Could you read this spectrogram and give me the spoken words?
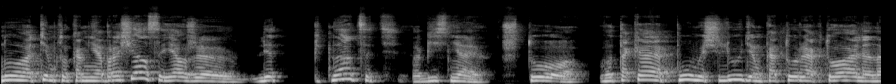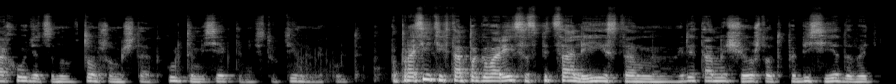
Ну, а тем, кто ко мне обращался, я уже лет 15 объясняю, что вот такая помощь людям, которые актуально находятся ну, в том, что мы считаем культами, сектами, деструктивными культами. Попросить их там поговорить со специалистом или там еще что-то, побеседовать,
